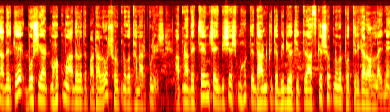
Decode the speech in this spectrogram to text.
তাদেরকে বসিরহাট মহকুমা আদালতে পাঠালো স্বরূপনগর থানার পুলিশ। আপনারা দেখছেন সেই বিশেষ মুহূর্তে ধারণকৃত ভিডিও চিত্র আজকে স্বপ্নগর পত্রিকার অনলাইনে।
